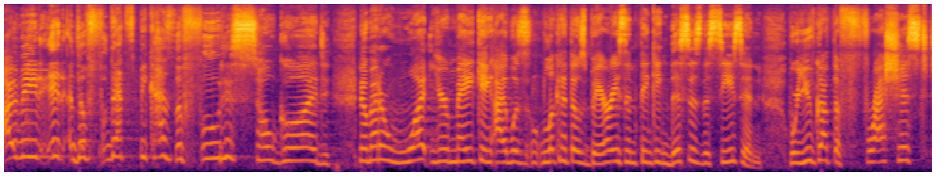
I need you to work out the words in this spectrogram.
I mean, it, the, that's because the food is so good. No matter what you're making, I was looking at those berries and thinking this is the season where you've got the freshest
